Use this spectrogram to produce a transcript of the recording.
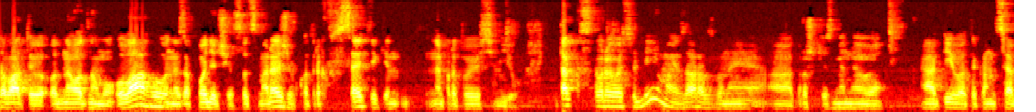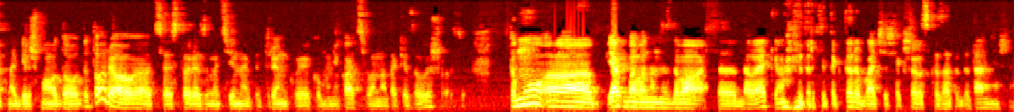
давати одне одному увагу, не заходячи в соцмережі, в котрих все тільки не про твою сім'ю. Так створилося обійми, і зараз вони е, трошки змінили півати концепт на більш молоду аудиторію, але ця історія з емоційною підтримкою і комунікацією, вона так і залишилася. Тому як би вона не здавалася далеким від архітектури, бачиш, якщо розказати детальніше,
